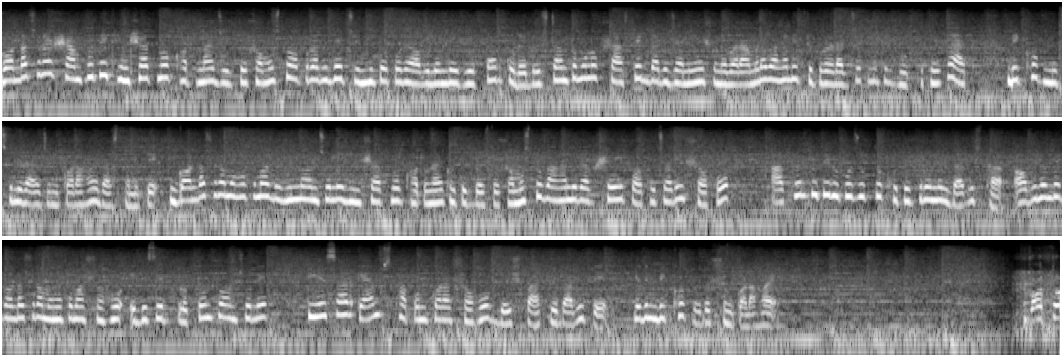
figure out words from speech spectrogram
গন্ডাছড়ার সাম্প্রতিক হিংসাত্মক ঘটনায় যুক্ত সমস্ত অপরাধীদের চিহ্নিত করে অবিলম্বে গ্রেফতার করে দৃষ্টান্তমূলক শাস্তির দাবি জানিয়ে শনিবার আমরা বাঙালি ত্রিপুরা রাজ্য কমিটির পক্ষ থেকে এক বিক্ষোভ মিছিলের আয়োজন করা হয় রাজধানীতে। গন্ডাছড়া মহকুমার বিভিন্ন অঞ্চলে হিংসাত্মক ঘটনায় ক্ষতিগ্রস্ত সমস্ত বাঙালি ব্যবসায়ী পথচারী সহ আক্রান্তদের উপযুক্ত ক্ষতিপূরণের ব্যবস্থা। অবিলম্বে গন্ডাছড়া মহকুমা সহ এডিসির প্রত্যন্ত অঞ্চলে টিএসআর ক্যাম্প স্থাপন করা সহ বেশ কয়েকটি দাবিতে এদিন বিক্ষোভ প্রদর্শন করা হয়। গত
